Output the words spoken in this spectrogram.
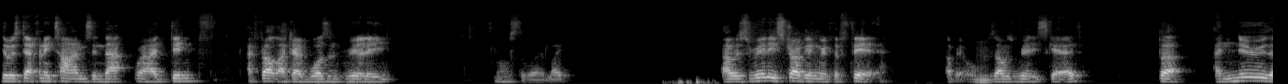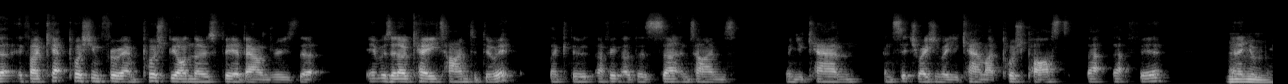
there was definitely times in that where I didn't, I felt like I wasn't really, what's the word? Like, I was really struggling with the fear of it all because mm. I was really scared. But I knew that if I kept pushing through it and pushed beyond those fear boundaries, that it was an okay time to do it. Like, there, I think that there's certain times when you can, and situations where you can like push past that that fear, and mm. then you're mm.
